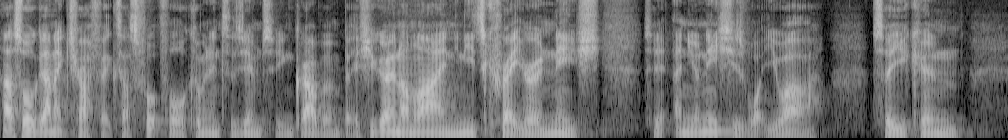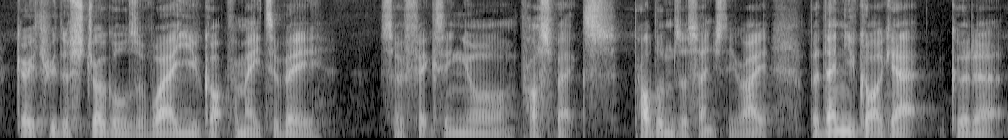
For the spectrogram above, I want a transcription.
that's organic traffic. That's footfall coming into the gym, so you can grab them. But if you're going online, you need to create your own niche, so, and your niche is what you are. So you can go through the struggles of where you've got from A to B. So fixing your prospects' problems essentially, right? But then you've got to get good at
